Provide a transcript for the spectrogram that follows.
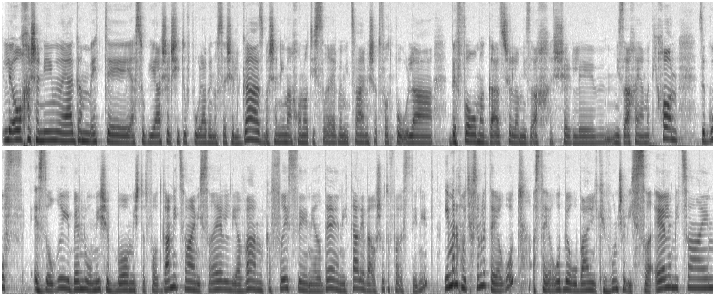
לאורך השנים היה גם את uh, הסוגיה של שיתוף פעולה בנושא של גז. בשנים האחרונות ישראל ומצרים משתפות פעולה בפורום הגז של המזרח, של uh, מזרח הים התיכון. זה גוף אזורי, בינלאומי, שבו משתתפות גם מצרים, ישראל, יוון, קפריסין, ירדן, איטליה והרשות הפלסטינית. אם אנחנו מתייחסים לתיירות, אז תיירות ברובה היא כיוון של ישראל למצרים.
